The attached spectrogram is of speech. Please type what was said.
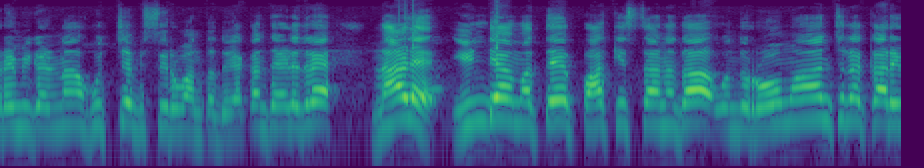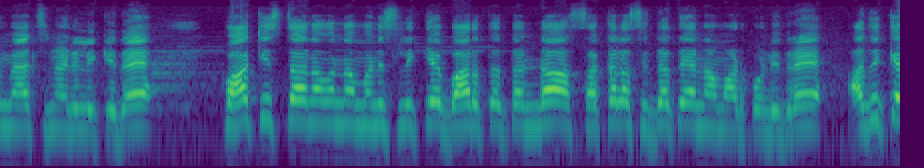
ಪ್ರೇಮಿಗಳನ್ನ ಹುಚ್ಚೆಬ್ಬಿಸಿರುವಂತದ್ದು ಯಾಕಂತ ಹೇಳಿದ್ರೆ ನಾಳೆ ಇಂಡಿಯಾ ಮತ್ತೆ ಪಾಕಿಸ್ತಾನದ ಒಂದು ರೋಮಾಂಚನಕಾರಿ ಮ್ಯಾಚ್ ನಡೀಲಿಕ್ಕಿದೆ. ಪಾಕಿಸ್ತಾನವನ್ನ ಮಣಿಸ್ಲಿಕ್ಕೆ ಭಾರತ ತಂಡ ಸಕಲ ಸಿದ್ಧತೆಯನ್ನ ಮಾಡ್ಕೊಂಡಿದ್ರೆ ಅದಕ್ಕೆ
